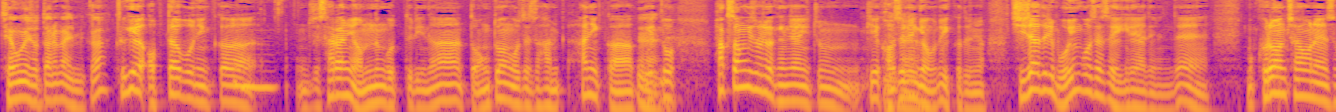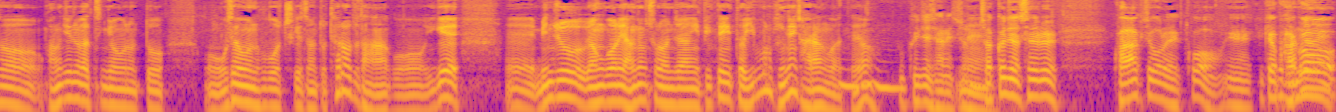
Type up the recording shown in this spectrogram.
제공해 줬다는 거 아닙니까? 그게 없다 보니까 음. 이제 사람이 없는 곳들이나 또 엉뚱한 곳에서 함- 하니까 그게 네. 또 확성기 소리가 굉장히 좀 귀에 거슬리는 맞아요. 경우도 있거든요. 지자들이 모인 곳에서 얘기를 해야 되는데 뭐 그런 차원에서 광진을 같은 경우는 또 어, 오세훈 후보 측에서는 또 테러도 당하고 이게 에, 민주연구원의 양정철 원장이 빅데이터 이 부분은 굉장히 잘한 것 같아요. 음. 굉장히 잘했죠. 네. 접근 자체를 과학적으로 했고, 예. 그러니까 과거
